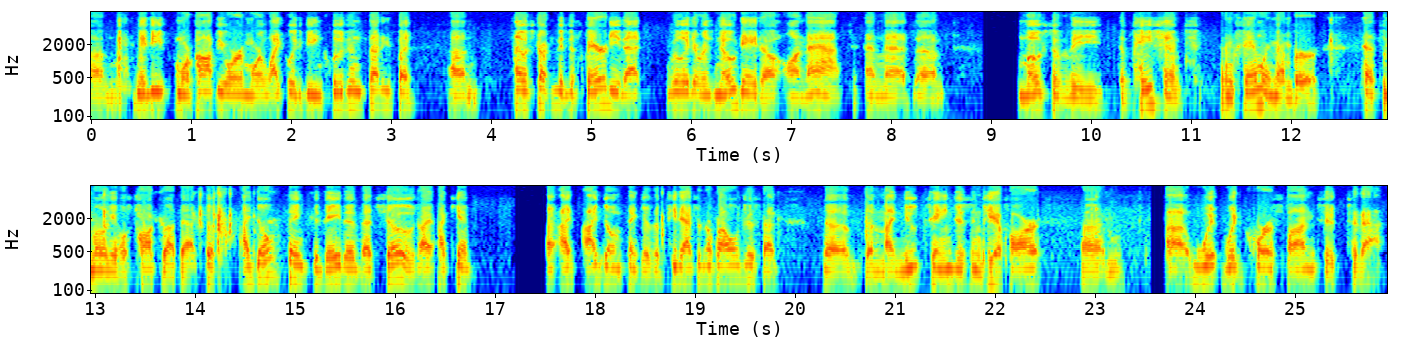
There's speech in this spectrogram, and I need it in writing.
um, maybe more popular or more likely to be included in studies. But um, I was struck with the disparity that really there was no data on that, and that um, most of the the patient and family member testimonials talked about that. So I don't think the data that shows, I, I can't I, I don't think as a pediatric nephrologist that the, the minute changes in GFR um, uh, would, would correspond to, to that.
